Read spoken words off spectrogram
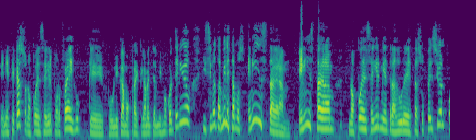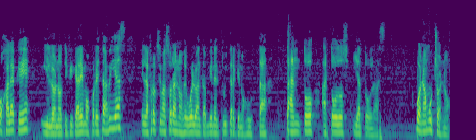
en este caso nos pueden seguir por Facebook, que publicamos prácticamente el mismo contenido. Y si no, también estamos en Instagram. En Instagram nos pueden seguir mientras dure esta suspensión. Ojalá que, y lo notificaremos por estas vías, en las próximas horas nos devuelvan también el Twitter que nos gusta tanto a todos y a todas. Bueno, a muchos no,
